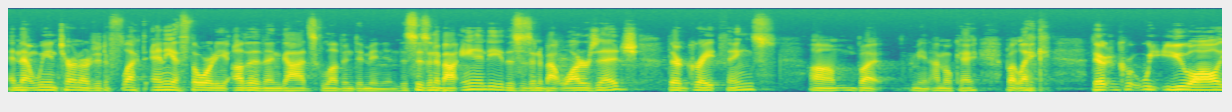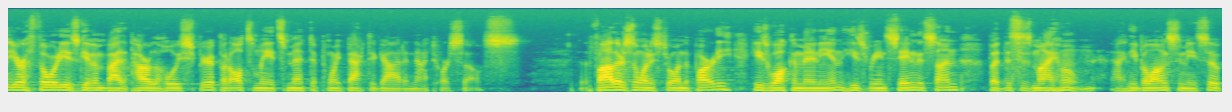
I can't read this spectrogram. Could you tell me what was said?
and that we in turn are to deflect any authority other than God's love and dominion. This isn't about Andy. This isn't about Water's Edge. They're great things, um, but I mean, I'm okay. But like, you all, your authority is given by the power of the Holy Spirit, but ultimately it's meant to point back to God and not to ourselves. The Father's the one who's throwing the party. He's welcoming in. He's reinstating the Son, but this is my home, and He belongs to me. So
